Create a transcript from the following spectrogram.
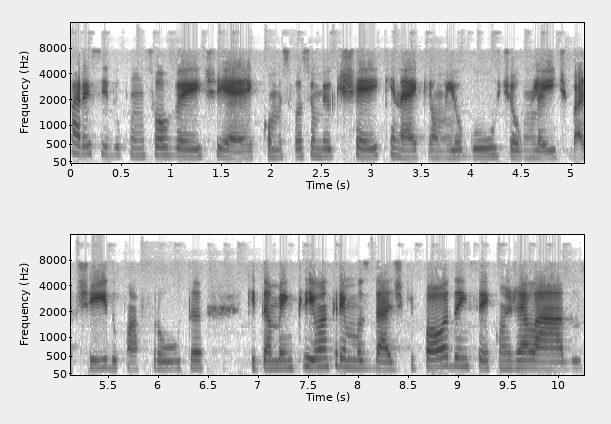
parecido com um sorvete, é como se fosse um milkshake, né? Que é um iogurte ou um leite batido com a fruta, que também cria uma cremosidade que podem ser congelados.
